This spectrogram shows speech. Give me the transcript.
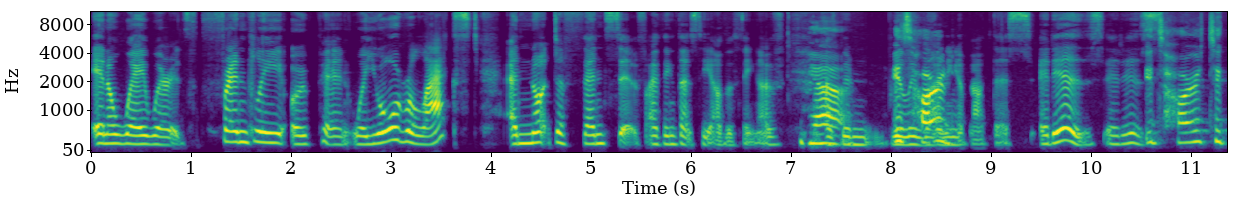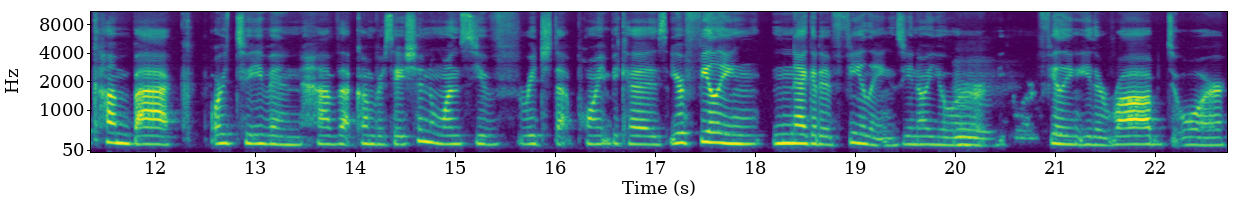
in a way where it's friendly open where you're relaxed and not defensive. I think that's the other thing i've, yeah, I've been really learning about this. It is. It is. It's hard to come back or to even have that conversation once you've reached that point because you're feeling negative feelings you know you're mm. you're feeling either robbed or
